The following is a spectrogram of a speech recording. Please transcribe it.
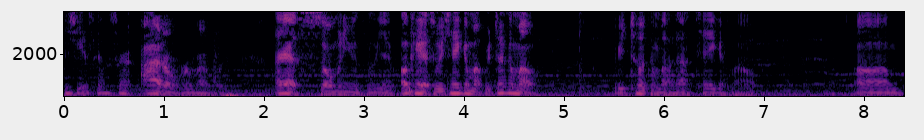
Is she at 7 star? I don't remember. I got so many units in the game. Okay, so we take him out. We took him out. We took him out, not take him out. Um,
